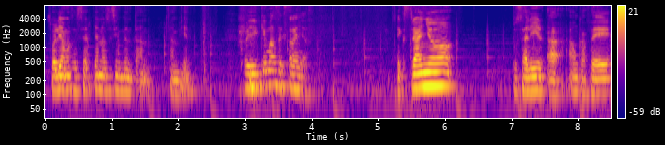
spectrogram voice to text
solíamos hacer ya no se sienten tan, tan bien. Oye, ¿qué más extrañas? Extraño pues salir a, a un café,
